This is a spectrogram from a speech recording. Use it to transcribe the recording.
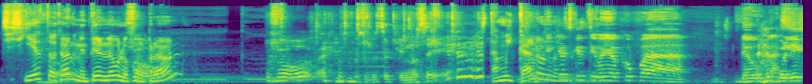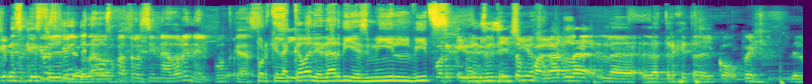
Sí, es cierto, acaban de meter el nuevo, ¿lo compraron? Por favor. Por supuesto que no sé. Está muy caro, ¿Por qué ¿no? crees que este güey ocupa deudas? ¿Por qué crees que estoy hoy tenemos patrocinador en el podcast? Porque le Sí. acaba de dar 10 mil bits. Porque necesito pagar la, la, la tarjeta del Coppel, del.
